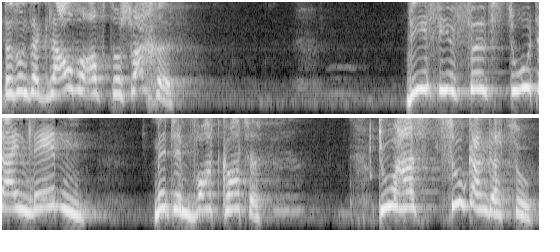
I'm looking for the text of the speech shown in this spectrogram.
dass unser Glaube oft so schwach ist. Wie viel füllst du dein Leben mit dem Wort Gottes? Du hast Zugang dazu.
